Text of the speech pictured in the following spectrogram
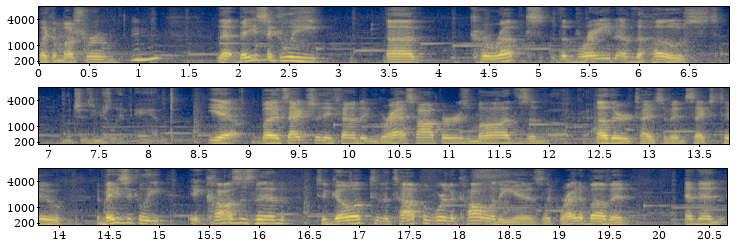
like a mushroom, that basically uh, corrupts the brain of the host. Which is usually an ant. Yeah, but it's actually they found it in grasshoppers, moths, and okay. Other types of insects too. And basically, it causes them to go up to the top of where the colony is, like right above it, and then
